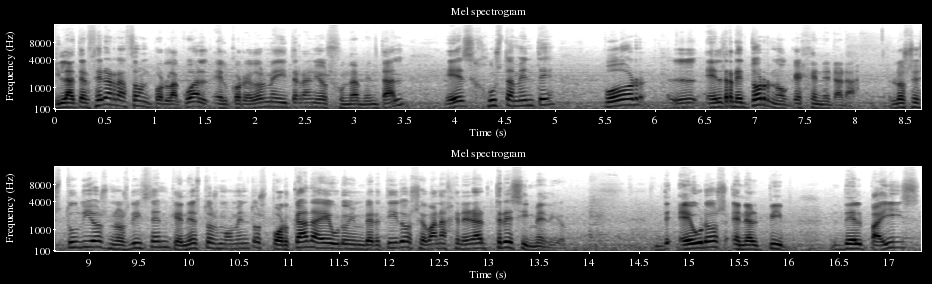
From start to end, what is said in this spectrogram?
Y la tercera razón por la cual el corredor mediterráneo es fundamental es justamente por el retorno que generará. Los estudios nos dicen que en estos momentos por cada euro invertido se van a generar tres y medio euros en el PIB del país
